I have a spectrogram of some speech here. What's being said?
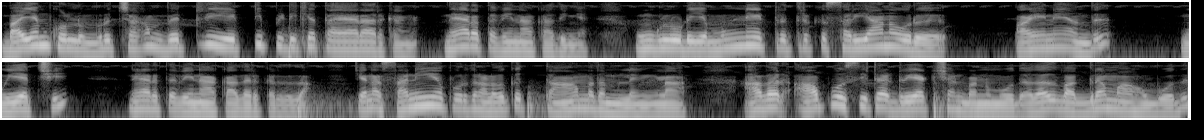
பயம் கொள்ளும் உற்சாகம் வெற்றியை எட்டி பிடிக்க தயாராக இருக்காங்க. நேரத்தை வீணாக்காதீங்க. உங்களுடைய முன்னேற்றத்திற்கு சரியான ஒரு பயனே வந்து முயற்சி நேரத்தை வீணாக்காத இருக்கிறது தான். ஏன்னா சனியை பொறுத்த அளவுக்கு தாமதம் இல்லைங்களா? அவர் ஆப்போசிட்டாக ரியாக்ஷன் பண்ணும்போது அதாவது வக்ரம் ஆகும்போது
